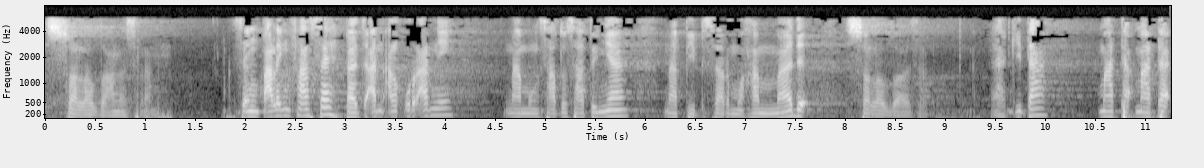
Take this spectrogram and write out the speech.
sallallahu alaihi wasallam yang paling fasih bacaan Al-Qur'an nih namun satu-satunya Nabi besar Muhammad sallallahu alaihi wasallam. Nah, kita madak-madak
